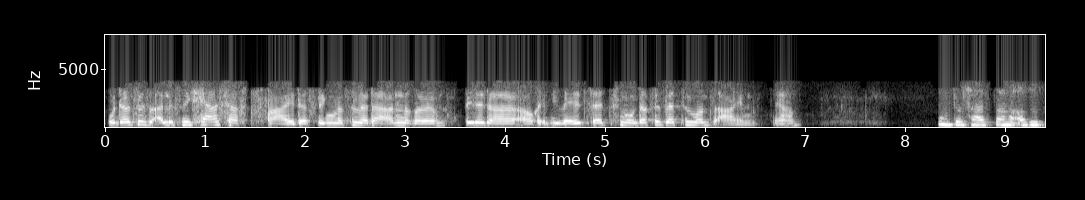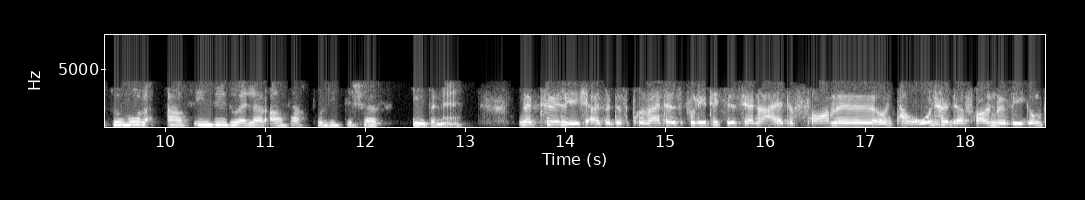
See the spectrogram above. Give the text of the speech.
Und das ist alles nicht herrschaftsfrei. Deswegen müssen wir da andere Bilder auch in die Welt setzen und dafür setzen wir uns ein. Ja. Und das heißt dann also sowohl auf individueller als auch politischer Ebene. Natürlich, also das Private ist politisch ist ja eine alte Formel und Parole der Frauenbewegung.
